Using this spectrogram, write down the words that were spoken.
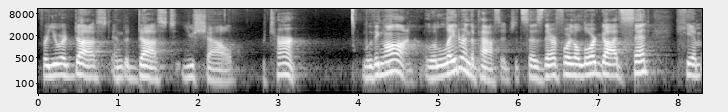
for you are dust, and to dust you shall return. Moving on, a little later in the passage, it says, Therefore the Lord God sent him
